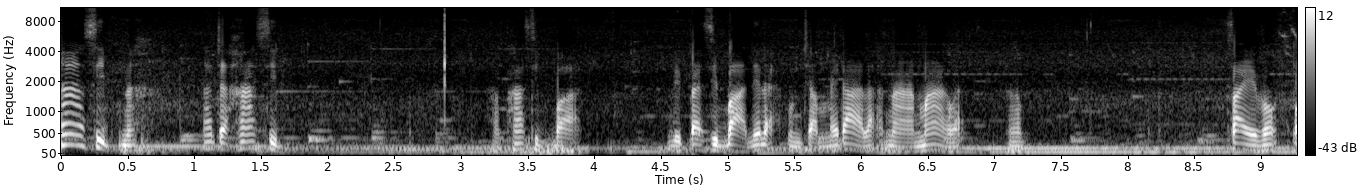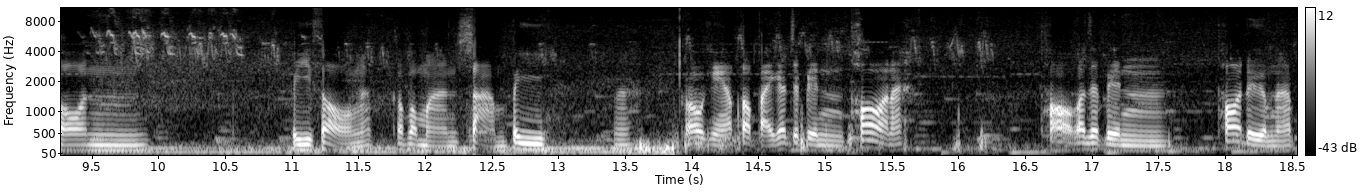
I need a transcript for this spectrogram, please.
ห้าสิบนะ น่าจะห้าสิบครับห้าสิบบาท หรือแปดสิบาทนี่แหละ ผมจำไม่ได้แล้วนานมากแล้วนะครับ ใส่ตอนปีสองนะ ก็ประมาณสามปีนะ ก็โอเคครับ ต่อไปก็จะเป็นท่อนะ ท่อก็จะเป็นท่อเดิมนะครับ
